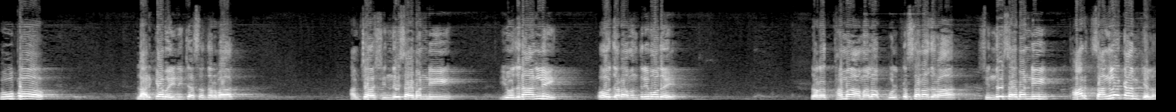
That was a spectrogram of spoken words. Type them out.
खूप लाडक्या बहिणीच्या संदर्भात आमच्या शिंदे साहेबांनी योजना आणली. ओ जरा मंत्री महोदय. जरा थांबा आम्हाला बोलत असताना जरा शिंदे साहेबांनी फार चांगलं काम केलं.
